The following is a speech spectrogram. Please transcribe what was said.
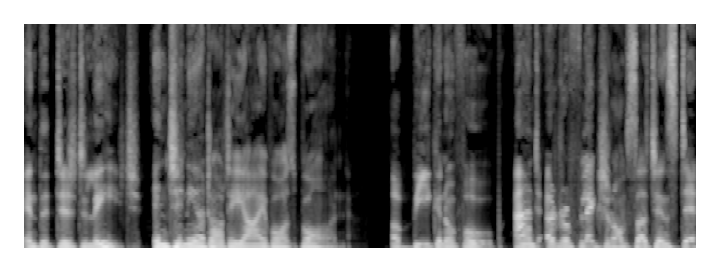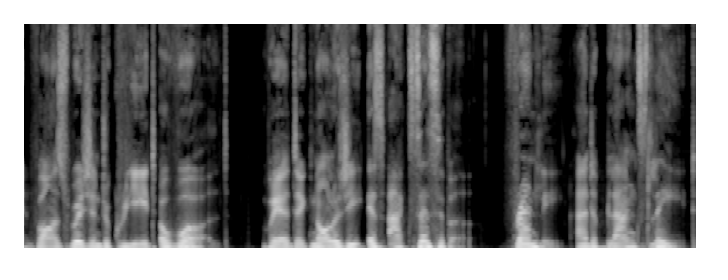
in the digital age, Engineer.ai was born a beacon of hope and a reflection of such Sachin's steadfast vision to create a world where technology is accessible, friendly, and a blank slate,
